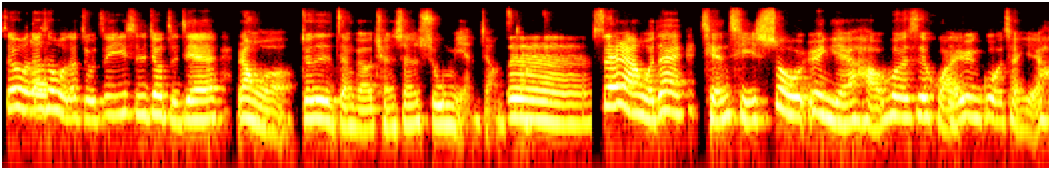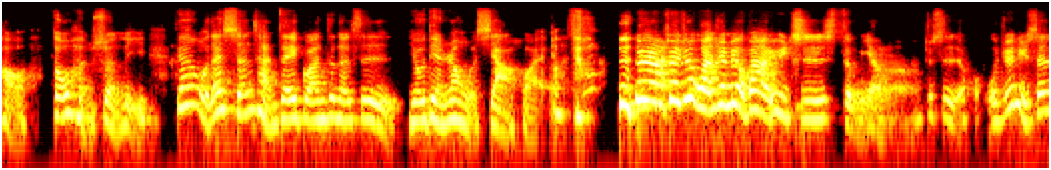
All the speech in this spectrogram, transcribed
所以我那时候我的主治医师就直接让我就是整个全身舒眠这样子。嗯，虽然我在前期受孕也好，或者是怀孕过程也好都很顺利，但我在生产这一关真的是有点让我吓坏了。对啊，所以就完全没有办法预知怎么样啊。就是我觉得女生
